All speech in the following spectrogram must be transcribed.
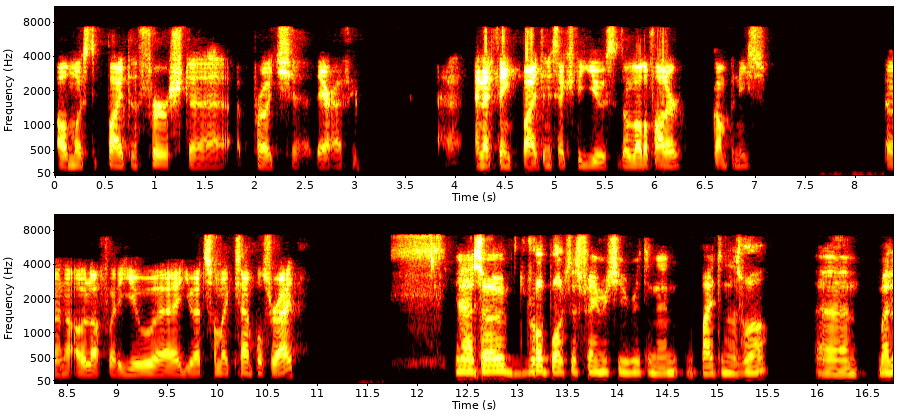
almost a Python first approach they're having. and I think Python is actually used at a lot of other companies I don't know, Olaf, whether you uh, you had some examples, right? Yeah, so Dropbox is famously written in Python as well. Um, but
